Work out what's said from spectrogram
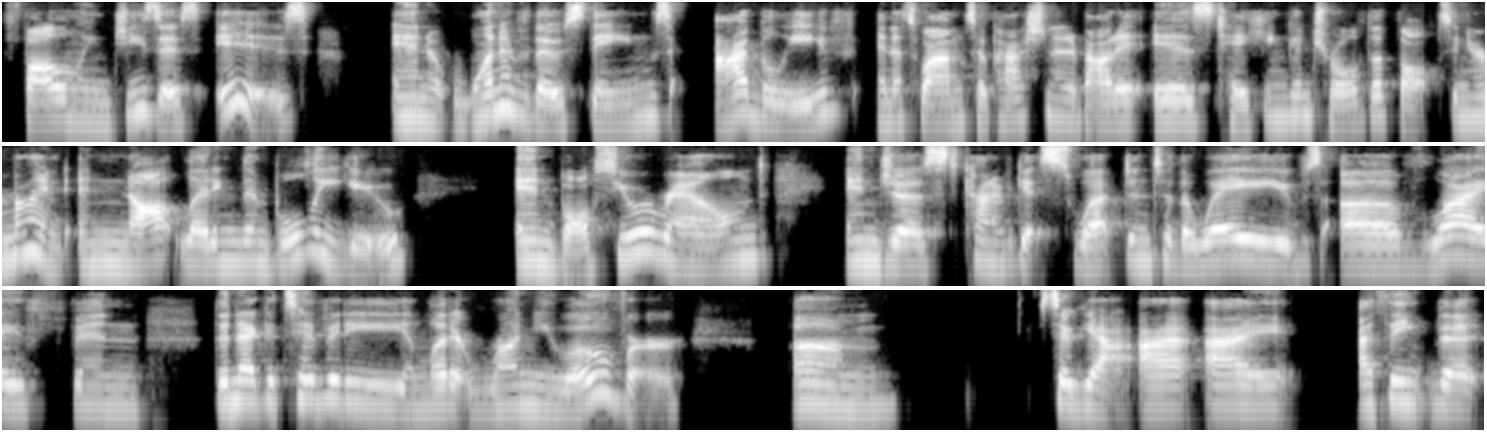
following jesus is. And one of those things i believe and that's why i'm so passionate about it is taking control of the thoughts in your mind and not letting them bully you and boss you around and just kind of get swept into the waves of life and the negativity and let it run you over. Um so yeah i i i think that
